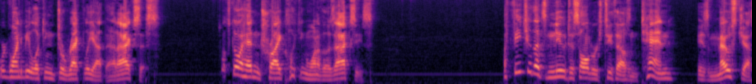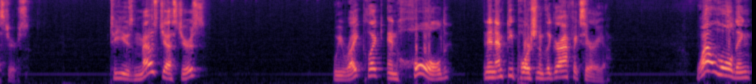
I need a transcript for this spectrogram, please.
we're going to be looking directly at that axis. So let's go ahead and try clicking one of those axes. A feature that's new to SOLIDWORKS 2010 is mouse gestures. To use mouse gestures, we right click and hold in an empty portion of the graphics area. While holding,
